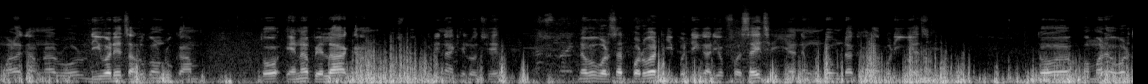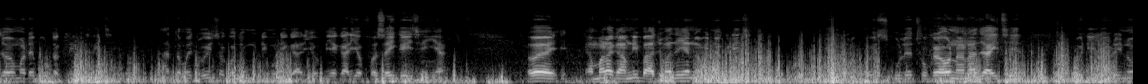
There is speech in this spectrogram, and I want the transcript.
અમારા ગામના રોડ દિવાળીએ ચાલુ કરવાનું કામ. તો એના પહેલાં કામ ખોલી નાખેલો છે. ને હવે વરસાદ પડવાથી બધી ગાડીઓ ફસાય છે અહીંયા અને ઊંડા ઊંડા ખાડા પડી ગયા છે. તો અમારે અવર જવા માટે બહુ તકલીફ થાય છે. આ તમે જોઈ શકો છો મોટી મોટી ગાડીઓ, બે ગાડીઓ ફસાઈ ગઈ છે અહીંયા. હવે અમારા ગામની બાજુમાં જ અહીંયા નવી નગરી છે. કોઈ સ્કૂલે છોકરાઓ નાના જાય છે. કોઈ ડિલિવરીનો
